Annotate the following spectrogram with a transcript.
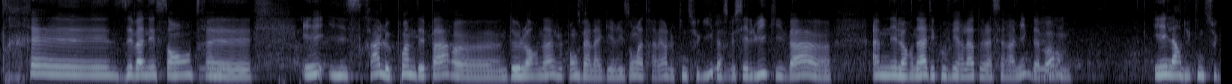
très évanescent, très... Mm. Et il sera le point de départ de Lorna, je pense, vers la guérison à travers le kintsugi, parce que mm. c'est lui qui va amener Lorna à découvrir l'art de la céramique d'abord mm. et l'art du kintsugi.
